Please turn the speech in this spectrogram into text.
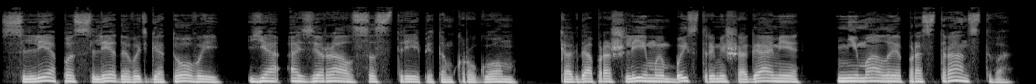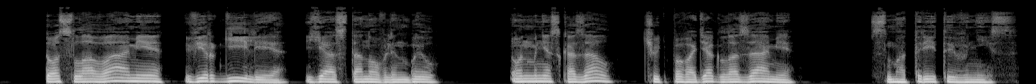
слепо следовать готовый, я озирался с трепетом кругом, когда прошли мы быстрыми шагами немалое пространство, то словами Вергилия я остановлен был. Он мне сказал, чуть поводя глазами, «Смотри ты вниз».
